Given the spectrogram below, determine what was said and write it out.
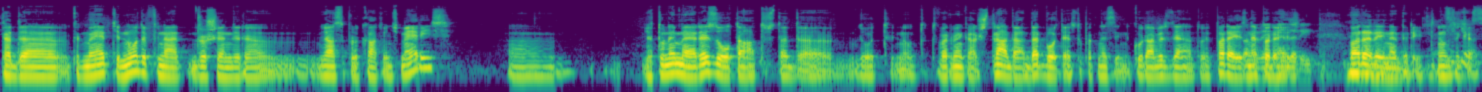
Kad, eh, kad mērķi ir nodefinēti, droši vien ir eh, jāsaprot, kā viņus mērīs. Eh, ja tu nemēri rezultātus, tad ļoti, nu, tu vari vienkārši strādāt, darboties. Tu pat nezini, kurā virzienā to ir pareizi, nepareizi. Var arī nedarīt. Nu, cik, jūs,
